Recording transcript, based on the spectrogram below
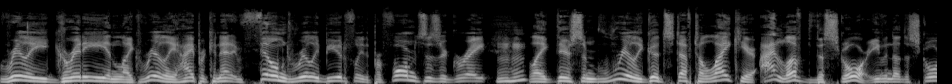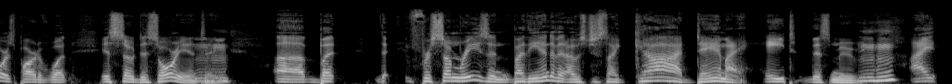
really gritty and like really hyperkinetic, filmed really beautifully. The performances are great. Mm-hmm. Like there's some really good stuff to like here. I loved the score, even though the score is part of what is so disorienting. Mhm. Uh, but th- for some reason, by the end of it, I was just like, God damn, I hate this movie. Mm-hmm. I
